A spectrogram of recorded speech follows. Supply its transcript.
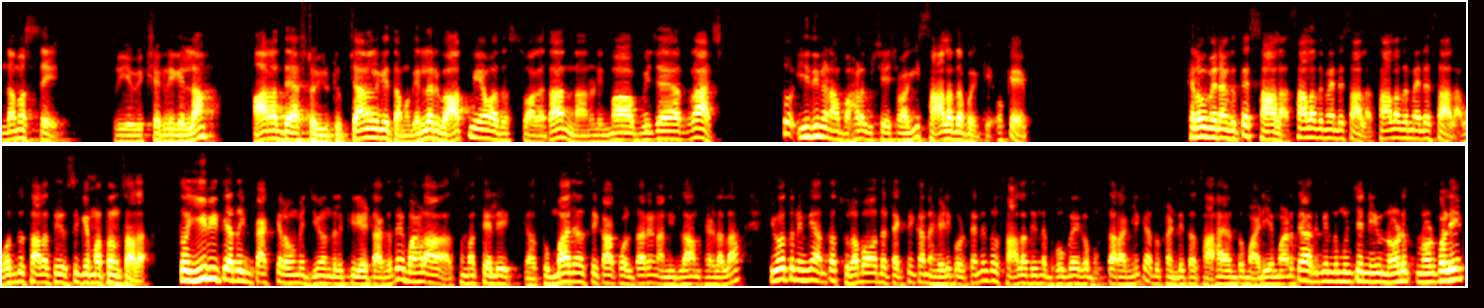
ನಮಸ್ತೆ, ಪ್ರಿಯ ವೀಕ್ಷಕರಿಗೆಲ್ಲ. ಆರಾಧ್ಯ ಅಷ್ಟೋ ಯೂಟ್ಯೂಬ್ ಚಾನಲ್ಗೆ ತಮಗೆಲ್ಲರಿಗೂ ಆತ್ಮೀಯವಾದ ಸ್ವಾಗತ. ನಾನು ನಿಮ್ಮ ವಿಜಯ ರಾಜ್. ಸೊ ಈ ದಿನ ನಾವು ಬಹಳ ವಿಶೇಷವಾಗಿ ಸಾಲದ ಬಗ್ಗೆ ಓಕೆ ಕೆಲವೊಮ್ಮೆ ಏನಾಗುತ್ತೆ ಸಾಲ, ಸಾಲದ ಮೇಲೆ ಸಾಲ, ಸಾಲದ ಮೇಲೆ ಸಾಲ, ಒಂದು ಸಾಲ ತೀರಿಸಿಕೆ ಮತ್ತೊಂದು ಸಾಲ. ಸೊ ಈ ರೀತಿಯಾದ ಇಂಪ್ಯಾಕ್ಟ್ ಕೆಲವೊಮ್ಮೆ ಜೀವನದಲ್ಲಿ ಕ್ರಿಯೇಟ್ ಆಗುತ್ತೆ. ಬಹಳ ಸಮಸ್ಯೆಯಲ್ಲಿ ತುಂಬಾ ಜನ ಸಿಕ್ಕಾಕೊಳ್ತಾರೆ, ನಾನು ಇಲ್ಲ ಅಂತ ಹೇಳಲ್ಲ. ಇವತ್ತು ನಿಮಗೆ ಅಂತ ಸುಲಭವಾದ ಟೆಕ್ನಿಕ್ ಅನ್ನು ಹೇಳಿಕೊಡ್ತೇನೆ. ಇದು ಸಾಲದಿಂದ ಬಹುಬೇಗ ಮುಕ್ತರಾಗ್ಲಿಕ್ಕೆ ಅದು ಖಂಡಿತ ಸಹಾಯ ಅಂತೂ ಮಾಡಿಯೇ ಮಾಡುತ್ತೆ ಅದಕ್ಕಿಂತ ಮುಂಚೆ ನೀವು ನೋಡ್, ನೋಡ್ಕೊಳ್ಳಿ.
